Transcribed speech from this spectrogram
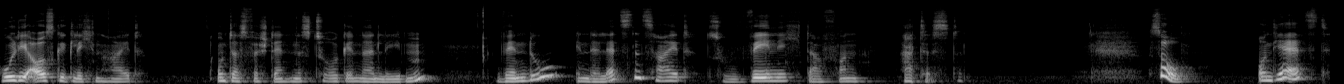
Hol die Ausgeglichenheit und das Verständnis zurück in dein Leben, wenn du in der letzten Zeit zu wenig davon hattest. So, und jetzt,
